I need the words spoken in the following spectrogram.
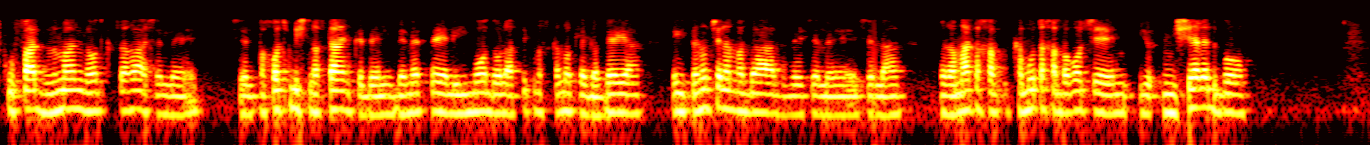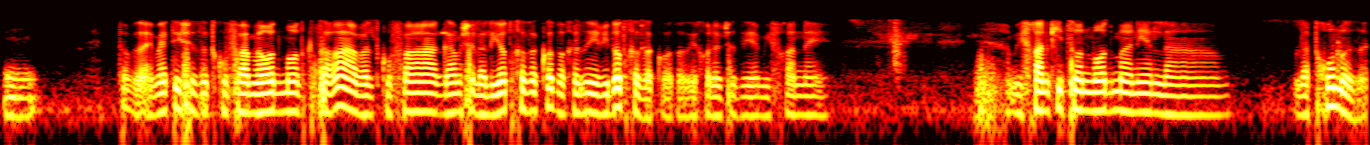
תקופת זמן מאוד קצרה של, של פחות משנתיים כדי באמת ללמוד או להסיק מסקנות לגבי האיתנות של המדד ושל של רמת הח... כמות החברות שנשארת בו טוב, האמת היא שזו תקופה מאוד מאוד קצרה, אבל תקופה גם של עליות חזקות ואחרי זה ירידות חזקות, אז יכול להיות שזה יהיה מבחן, אה, מבחן קיצון מאוד מעניין לתחום הזה,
